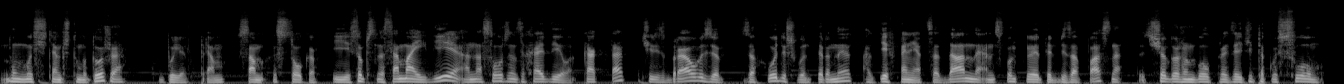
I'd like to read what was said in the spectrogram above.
Ну, мы считаем, что мы тоже были прям с самых истоков. И, собственно, сама идея, она сложно заходила. Как так? Через браузер заходишь в интернет, а где хранятся данные, а насколько это безопасно. То есть еще должен был произойти такой слом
